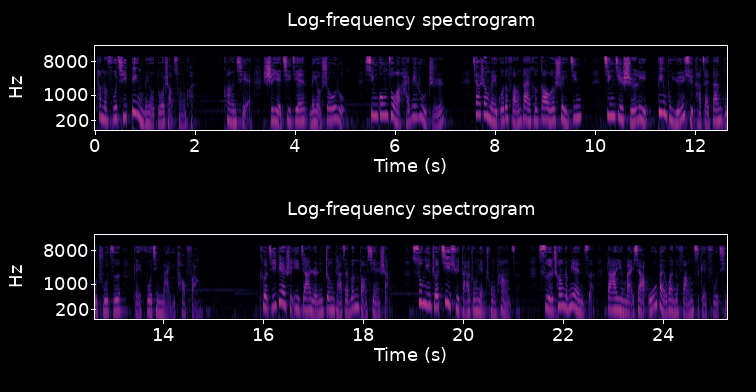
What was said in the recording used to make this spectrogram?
他们夫妻并没有多少存款，况且失业期间没有收入，新工作还未入职。加上美国的房贷和高额税金，经济实力并不允许他再单独出资给父亲买一套房。可即便是一家人挣扎在温饱线上，苏明哲继续打肿脸充胖子，死撑着面子答应买下五百万的房子给父亲，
